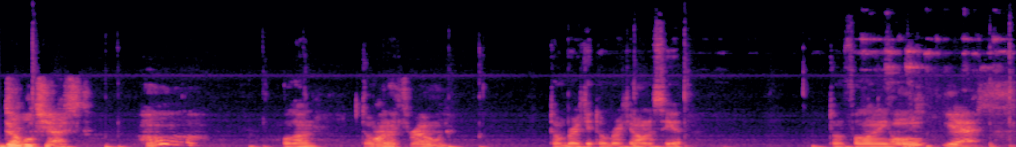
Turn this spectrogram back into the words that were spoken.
Double chest Hold on. Don't on a throne. Don't break it. Don't break it. I want to see it. Don't fall in any Oh, holes. yes.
